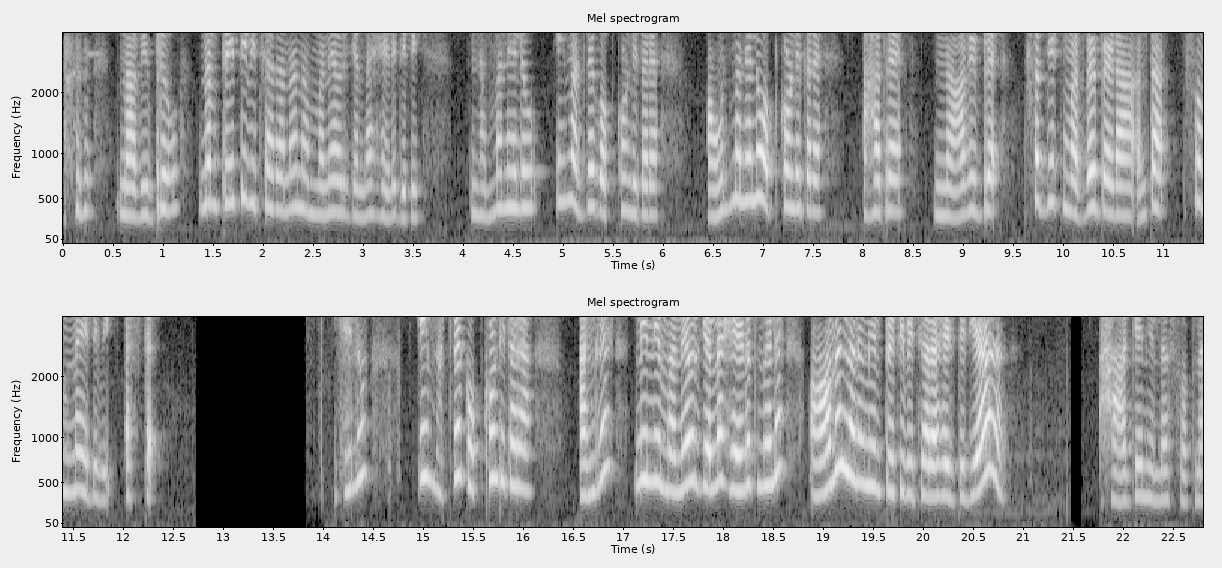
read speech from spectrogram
ನಾವಿಬ್ರು ನಮ್ಮ ಪ್ರೀತಿ ವಿಚಾರನ ನಮ್ಮ ಮನೆಯವ್ರಿಗೆಲ್ಲ ಹೇಳಿದ್ದೀವಿ ನಮ್ಮ ಮನೇಲೂ ಈ ಮದುವೆಗೆ ಒಪ್ಕೊಂಡಿದ್ದಾರೆ. ಅವನ ಮನೇಲೂ ಒಪ್ಕೊಂಡಿದ್ದಾರೆ. ಆದರೆ ನಾವಿಬ್ರೆ ಸದ್ಯಕ್ಕೆ ಮದುವೆ ಬೇಡ ಅಂತ ಸುಮ್ಮನೆ ಇದ್ದೀವಿ ಅಷ್ಟೇ. ಏನು? ಈ ಮದ್ವೆಗೆ ಒಪ್ಕೊಂಡಿದಾರ? ಅಂದ್ರೆ ನೀನ್ ನಿಮ್ಮ ಮನೆಯವ್ರಿಗೆಲ್ಲ ಹೇಳಿದ್ಮೇಲೆ ಆಮೇಲೆ ನನಗೆ ನಿನ್ ಪ್ರೀತಿ ವಿಚಾರ ಹೇಳ್ತಿದ್ಯಾ? ಹಾಗೇನಿಲ್ಲ ಸ್ವಪ್ನ.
